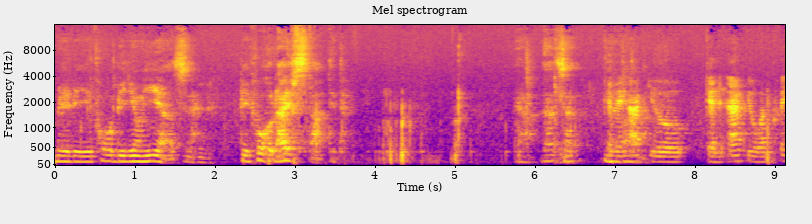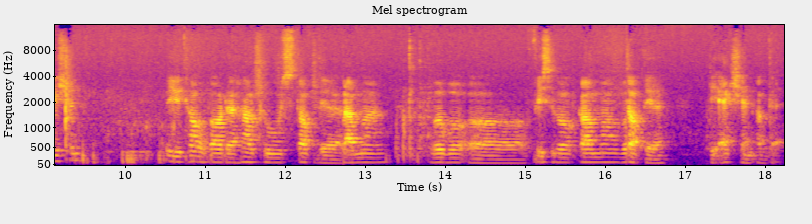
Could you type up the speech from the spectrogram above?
maybe four billion years before life started. Yeah, that's a. Can I ask you? Can I ask you one question? You talk about uh, how to stop the karma, verbal or physical karma, stop the the action of that,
